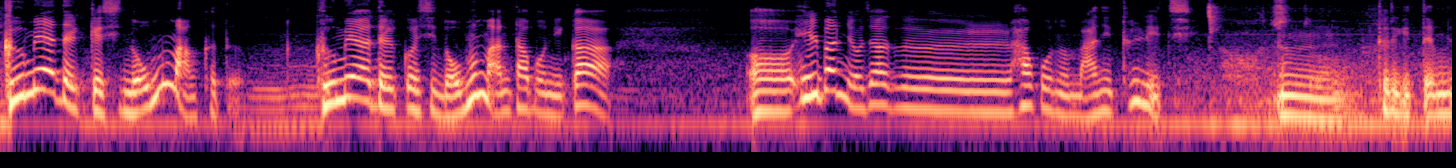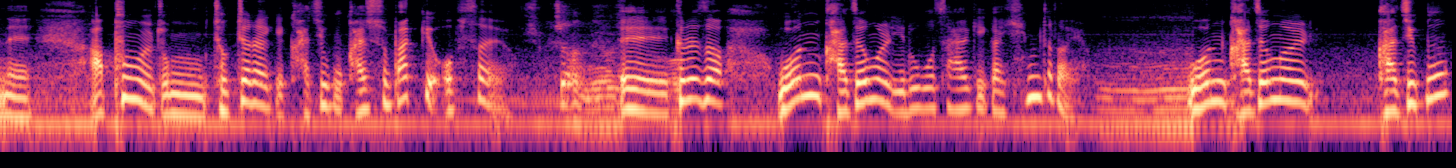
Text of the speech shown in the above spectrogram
금해야 될 것이 너무 많거든. 음, 금해야 될 것이 너무 많다 보니까 어 일반 여자들하고는 많이 틀리지. 아 음, 그러기 때문에 아픔을 좀 적절하게 가지고 갈 수밖에 없어요. 쉽지 않네요. 진짜. 예, 그래서 원 가정을 이루고 살기가 힘들어요. 음, 원 가정을 가지고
